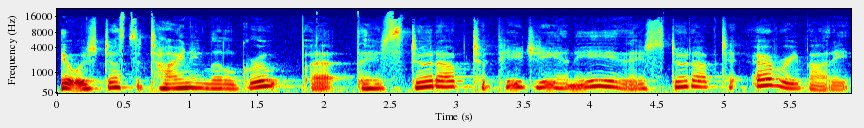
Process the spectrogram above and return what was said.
it was just a tiny little group, but they stood up to PG&E, they stood up to everybody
